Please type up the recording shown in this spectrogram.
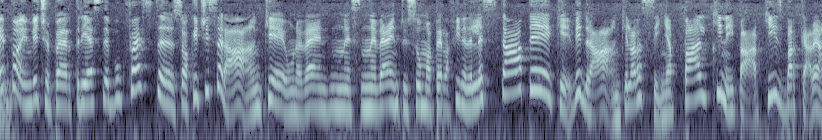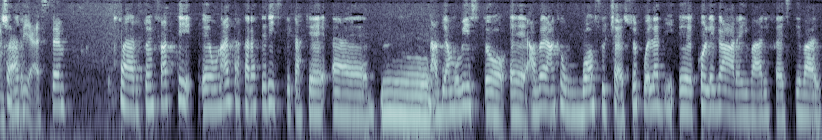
E poi invece per Trieste Book Fest so che ci sarà anche un, event, un, un, evento insomma per la fine dell'estate che vedrà anche la rassegna Palchi nei parchi sbarcare anche certo. a Trieste. Certo, infatti è un'altra caratteristica che eh, mh, abbiamo visto eh, avere anche un buon successo è quella di eh, collegare i vari festival.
